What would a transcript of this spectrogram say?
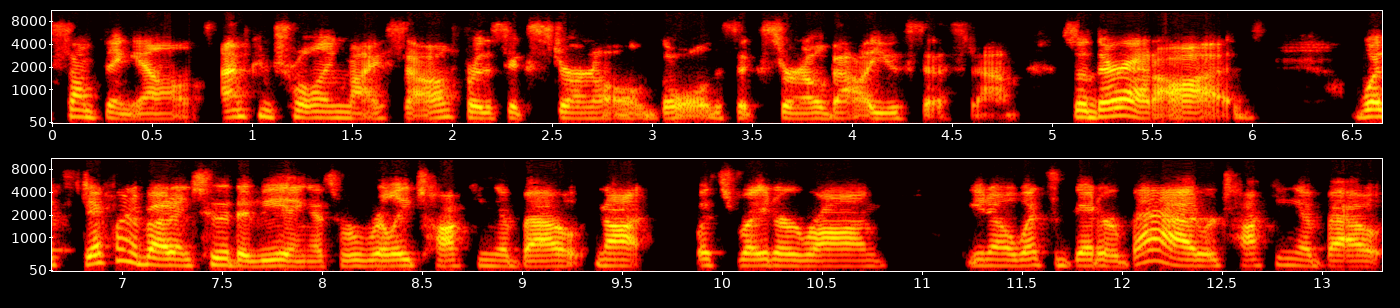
something else. I'm controlling myself for this external goal, this external value system. So they're at odds. What's different about intuitive eating is we're really talking about not what's right or wrong, you know, what's good or bad. We're talking about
